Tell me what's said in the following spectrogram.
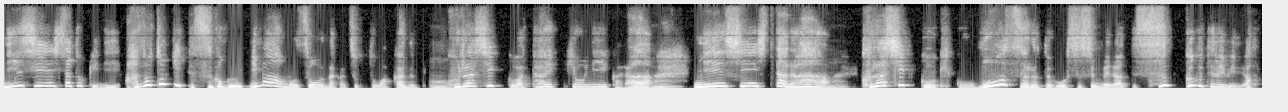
妊娠した時に、あの時ってすごく、今はもうそうだからちょっとわかんない。うんクラシックは体調にいいから、うん妊娠したら、うんクラシックを聴こう。モーツァルトがおすすめだって、すっごくテレビであっ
